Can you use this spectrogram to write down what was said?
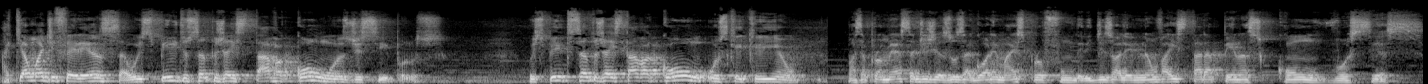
Aqui há uma diferença: o Espírito Santo já estava com os discípulos. O Espírito Santo já estava com os que criam. Mas a promessa de Jesus agora é mais profunda. Ele diz: Olha, Ele não vai estar apenas com vocês,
